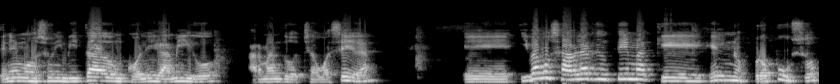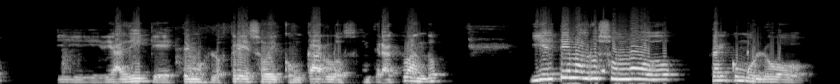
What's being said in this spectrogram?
tenemos un invitado, un colega amigo, Armando Chaguaceda, eh, y vamos a hablar de un tema que él nos propuso, y de allí que estemos los tres hoy con Carlos interactuando. Y el tema, grosso modo, tal como lo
